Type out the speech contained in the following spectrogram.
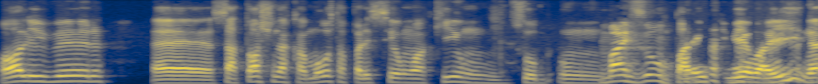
Oliver, é, Satoshi Nakamoto apareceu um aqui, um, um mais um. um parente meu aí, né?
